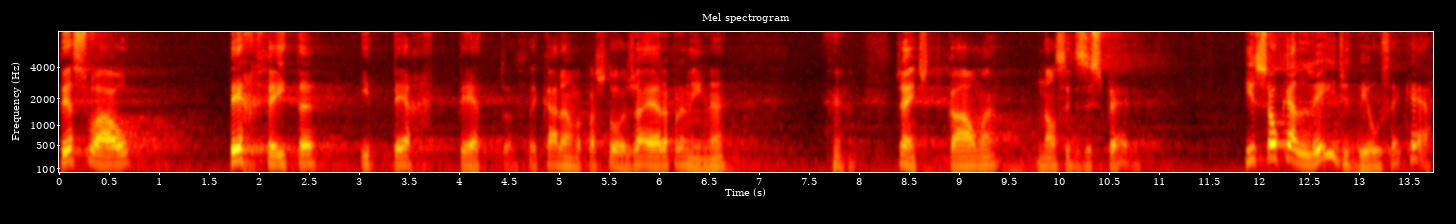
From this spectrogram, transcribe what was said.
pessoal, perfeita e perpétua. Falei, caramba, pastor, já era para mim, né? Gente, calma, não se desespere. Isso é o que a lei de Deus requer.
